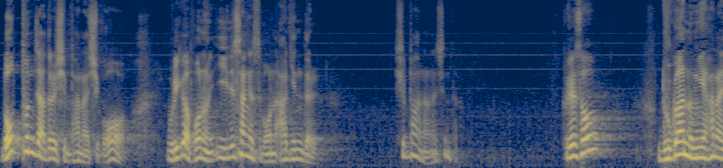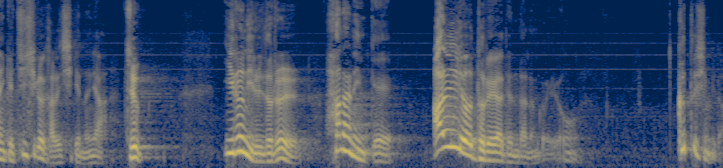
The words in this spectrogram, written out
높은 자들을 심판하시고 우리가 보는 이 일상에서 보는 악인들 심판 안 하신다. 그래서 누가 능히 하나님께 지식을 가르치겠느냐? 즉 이런 일들을 하나님께 알려드려야 된다는 거예요. 그 뜻입니다.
